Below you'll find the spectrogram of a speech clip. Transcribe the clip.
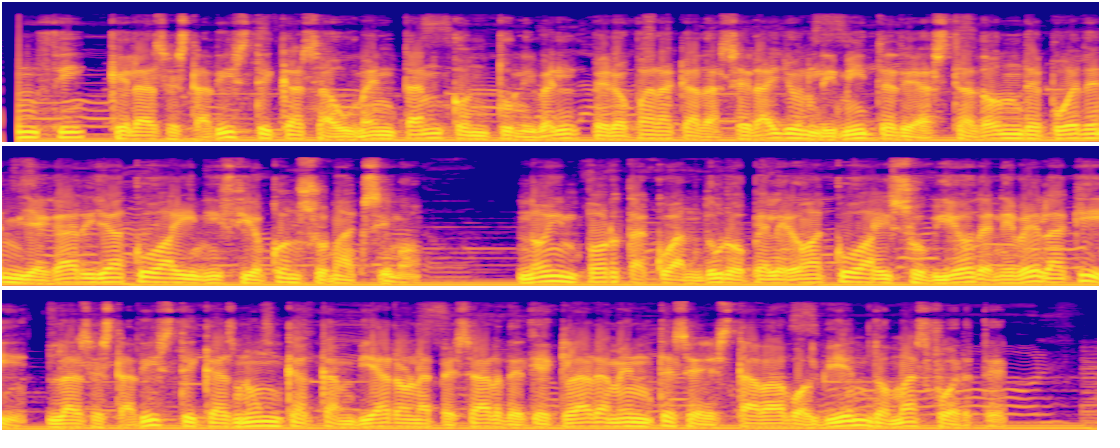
que las estadísticas aumentan con tu nivel pero para cada ser hay un límite de hasta dónde pueden llegar y Aqua inició con su máximo. No importa cuán duro peleó Aqua y subió de nivel aquí, las estadísticas nunca cambiaron a pesar de que claramente se estaba volviendo más fuerte.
